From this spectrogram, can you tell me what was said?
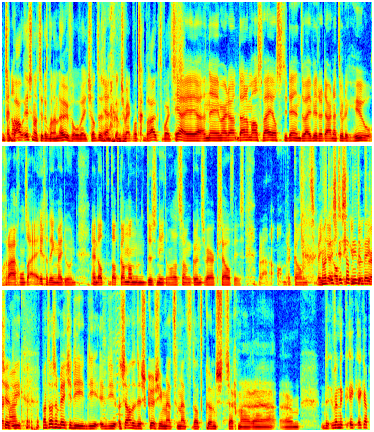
Het dan- gebouw is natuurlijk wel een euvel, weet je wel. Het is Ja. een kunstwerk wat gebruikt wordt. Ja, ja, ja. Nee, maar da- daarom als wij als student, wij willen daar natuurlijk heel graag onze eigen ding mee doen. En dat, dat kan dan dus niet, omdat het zo'n kunstwerk zelf is. Maar aan de andere kant, weet Ja, je, is, als is ik dat niet een beetje die... Want dat is een beetje die, die, die, diezelfde discussie met, met dat kunst, zeg maar... eh, ehm, want ik, ik, ik heb,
